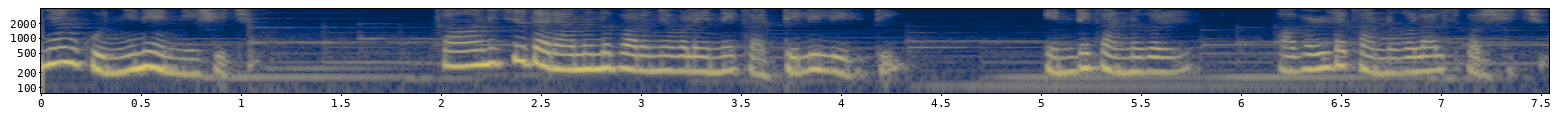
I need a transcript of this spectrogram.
ഞാൻ കുഞ്ഞിനെ അന്വേഷിച്ചു. കാണിച്ചു തരാമെന്ന് പറഞ്ഞവൾ എന്നെ കട്ടിലിൽ ഇരുത്തി എന്റെ കണ്ണുകൾ അവളുടെ കണ്ണുകളാൽ സ്പർശിച്ചു.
